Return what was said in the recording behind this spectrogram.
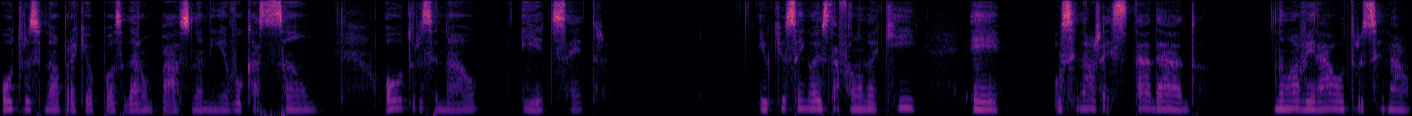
outro sinal para que eu possa dar um passo na minha vocação, outro sinal e etc. E o que o Senhor está falando aqui é: o sinal já está dado, não haverá outro sinal.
